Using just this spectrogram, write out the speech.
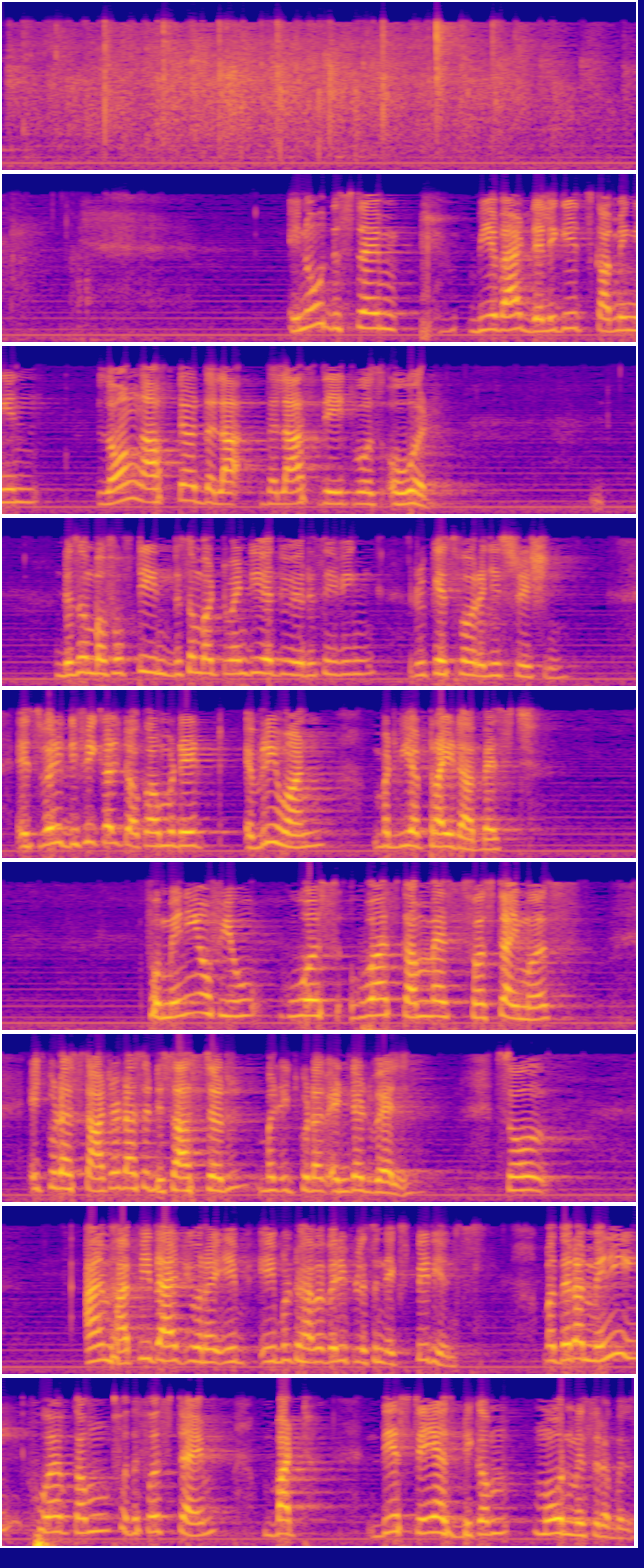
You know, this time we have had delegates coming in long after the, la the last date was over. December 15th, December 20th, we were receiving requests for registration. It's very difficult to accommodate everyone, but we have tried our best. For many of you who, was, who has come as first-timers, it could have started as a disaster, but it could have ended well. So, I'm happy that you are able to have a very pleasant experience. But there are many who have come for the first time, but their stay has become more miserable.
